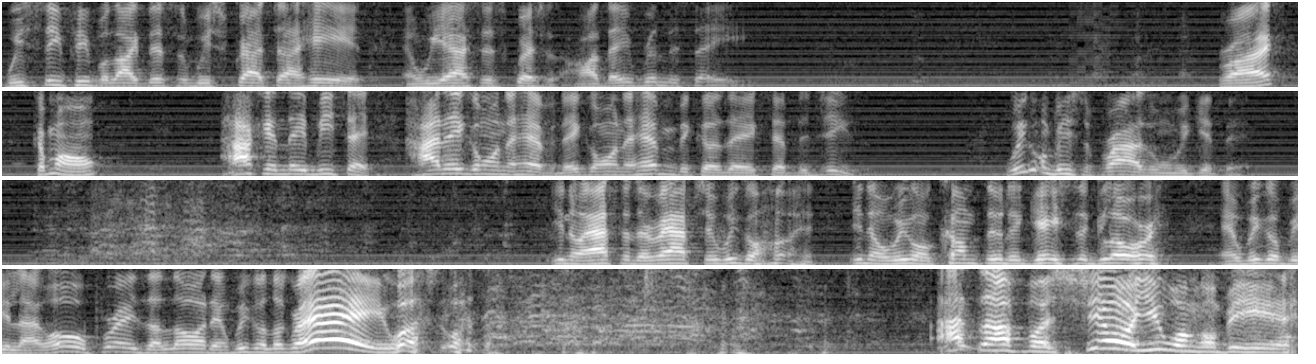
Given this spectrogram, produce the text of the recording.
we see people like this and we scratch our head and we ask this question Are they really saved? Right? Come on. How can they be saved? How they going to heaven? They going to heaven because they accepted Jesus. We're going to be surprised when we get there. You know, after the rapture, we're to, you know, we're to come through the gates of glory and we're to be like, oh, praise the Lord. And we're to look, hey, what's, what's I thought for sure you weren't to be here.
